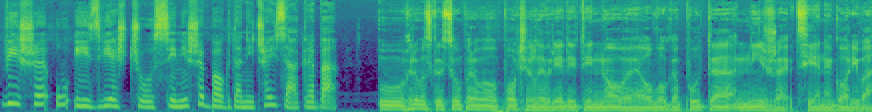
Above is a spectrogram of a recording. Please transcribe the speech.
Više u izvješću Siniše Bogdanića iz Zagreba. U Hrvatskoj su upravo počele vrijediti nove ovoga puta niže cijene goriva.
